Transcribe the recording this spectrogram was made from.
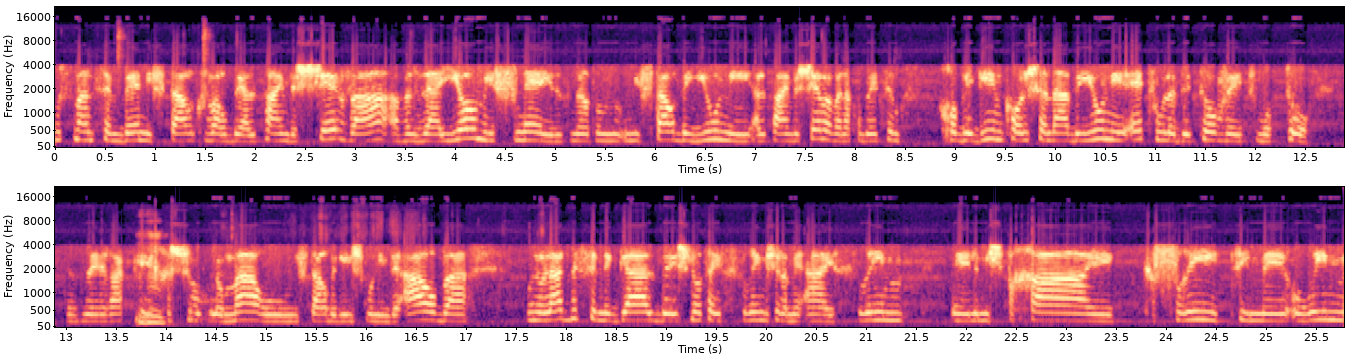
אוסמן סמבן נפטר כבר ב-2007, אבל זה היום לפני, זאת אומרת, הוא נפטר ביוני 2007, ואנחנו בעצם חוגגים כל שנה ביוני את הולדתו ואת מותו. אז זה רק מהמם. חשוב לומר, הוא נפטר בגיל 84. הוא נולד בסנגל בשנות ה-20 של המאה ה-20 אה, למשפחה אה, כפרית עם אה, הורים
